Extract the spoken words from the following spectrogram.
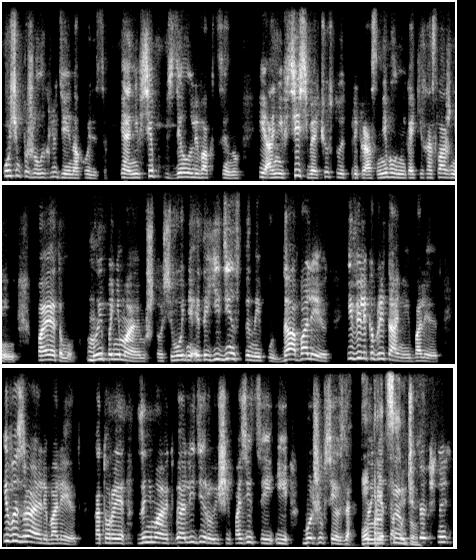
очень пожилых людей находится. И они все сделали вакцину. И они все себя чувствуют прекрасно. Не было никаких осложнений. Поэтому мы понимаем, что сегодня это единственный путь. Да, болеют. И в Великобритании болеют. И в Израиле болеют которые занимают э, лидирующие позиции и больше всех. По Но проценту. Нет такой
